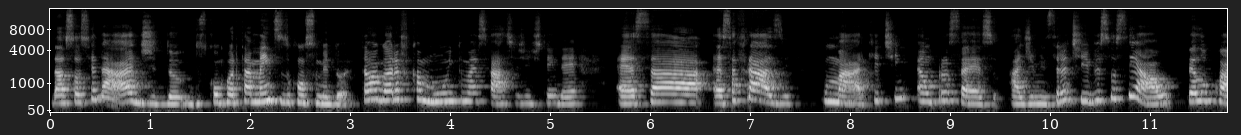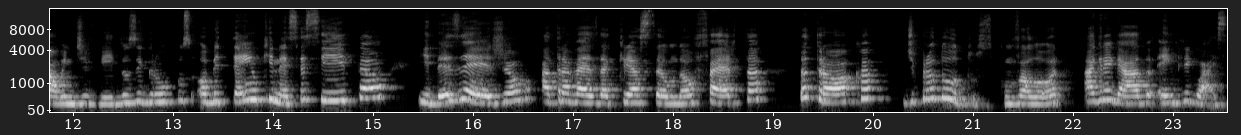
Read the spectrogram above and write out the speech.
da sociedade, do, dos comportamentos do consumidor. Então, agora fica muito mais fácil a gente entender essa, essa frase. O marketing é um processo administrativo e social pelo qual indivíduos e grupos obtêm o que necessitam e desejam através da criação da oferta, da troca de produtos com valor agregado entre iguais.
